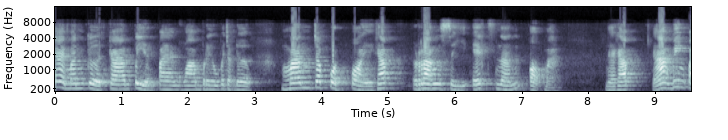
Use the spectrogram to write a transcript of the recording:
ง่ายๆมันเกิดการเปลี่ยนแปลงความเร็วไปจากเดิม มันจะปลดปล่อยครับ รังสี X นั้นออกมานะครับนะวิ่งไป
